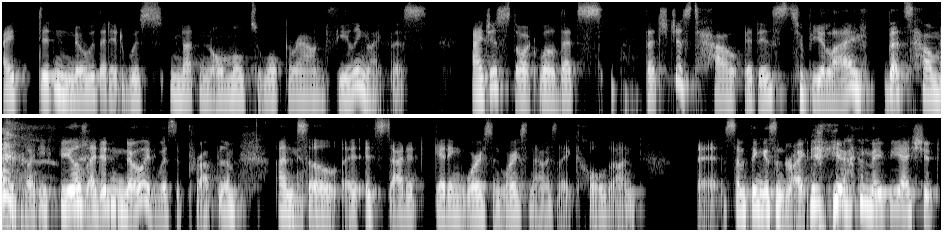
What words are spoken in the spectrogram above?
I didn't know that it was not normal to walk around feeling like this. I just thought, well, that's that's just how it is to be alive. That's how my body feels. I didn't know it was a problem until yeah. it started getting worse and worse, and I was like, hold on, uh, something isn't right here. Maybe I should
